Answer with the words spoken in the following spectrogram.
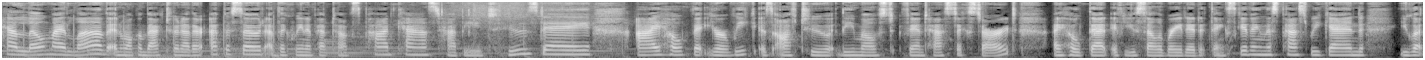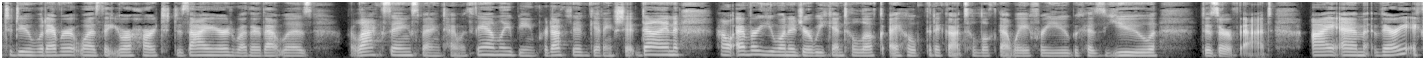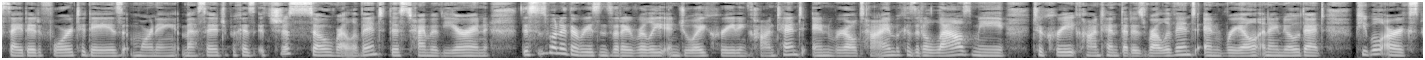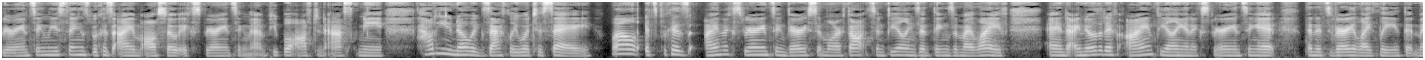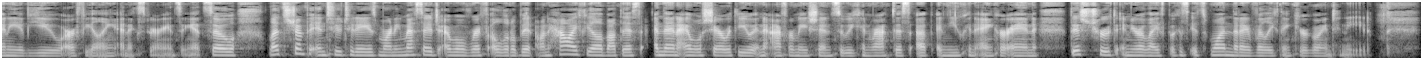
Hello, my love, and welcome back to another episode of the Queen of Pep Talks podcast. Happy Tuesday. I hope that your week is off to the most fantastic start. I hope that if you celebrated Thanksgiving this past weekend, you got to do whatever it was that your heart desired, whether that was relaxing, spending time with family, being productive, getting shit done. However you wanted your weekend to look, I hope that it got to look that way for you because you deserve that. I am very excited for today's morning message because it's just so relevant this time of year. And this is one of the reasons that I really enjoy creating content in real time because it allows me to create content that is relevant and real. And I know that people are experiencing these things because I am also experiencing them. People often ask me, how do you know exactly what to say? Well, it's because I'm experiencing very similar thoughts and feelings and things in my life. And I know that if I'm feeling and experiencing it, then it's very likely that many of you you are feeling and experiencing it. So let's jump into today's morning message. I will riff a little bit on how I feel about this, and then I will share with you an affirmation so we can wrap this up and you can anchor in this truth in your life because it's one that I really think you're going to need.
